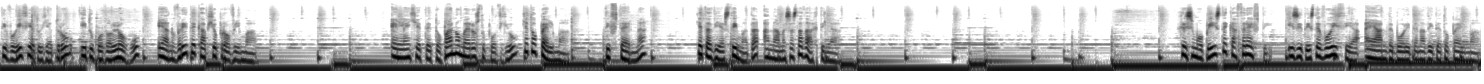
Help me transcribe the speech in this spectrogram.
τη βοήθεια του γιατρού ή του ποδολόγου εάν βρείτε κάποιο πρόβλημα. Ελέγχετε το πάνω μέρος του ποδιού και το πέλμα, τη φτέρνα και τα διαστήματα ανάμεσα στα δάχτυλα. Χρησιμοποιήστε καθρέφτη ή ζητήστε βοήθεια εάν δεν μπορείτε να δείτε το πέλμα.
